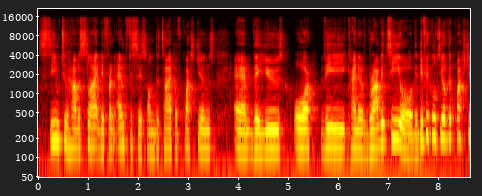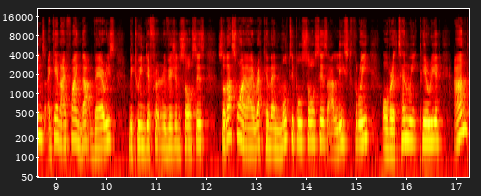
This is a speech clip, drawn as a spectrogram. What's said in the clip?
seem to have a slight different emphasis on the type of questions um, they use or the kind of gravity or the difficulty of the questions. Again, I find that varies between different revision sources. So that's why I recommend multiple sources, at least three, over a 10 week period, and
